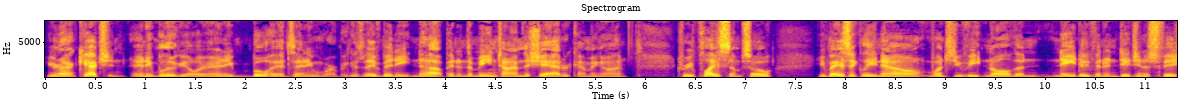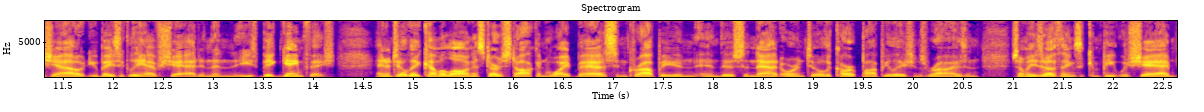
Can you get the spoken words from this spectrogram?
you're not catching any bluegill or any bullheads anymore because they've been eaten up. And in the meantime, the shad are coming on to replace them. So you basically now, once you've eaten all the native and indigenous fish out, you basically have shad and then these big game fish. And until they come along and start stocking white bass and crappie and, and this and that, or until the carp populations rise and some of these other things that compete with shad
